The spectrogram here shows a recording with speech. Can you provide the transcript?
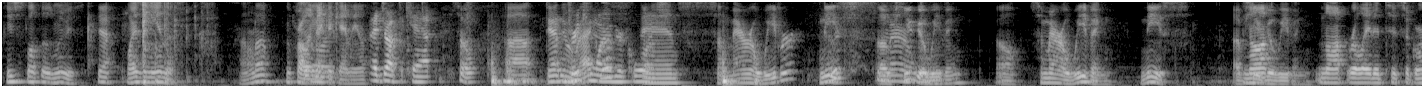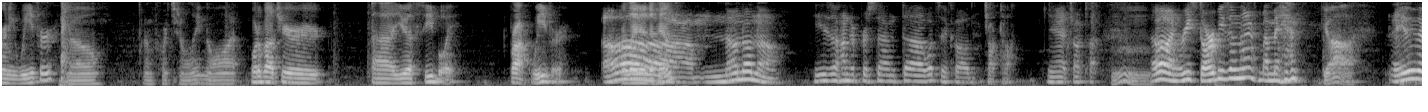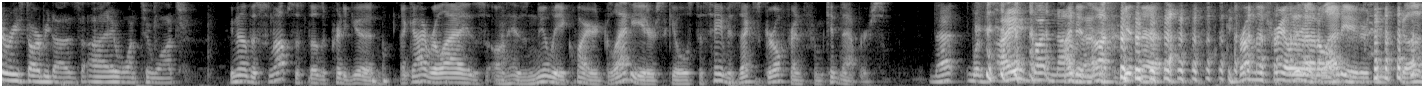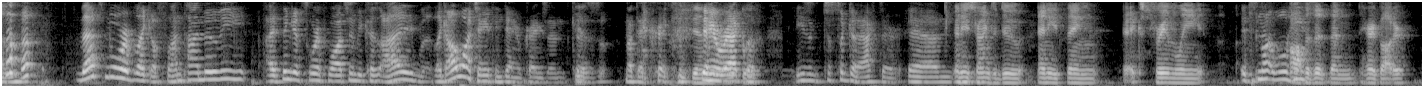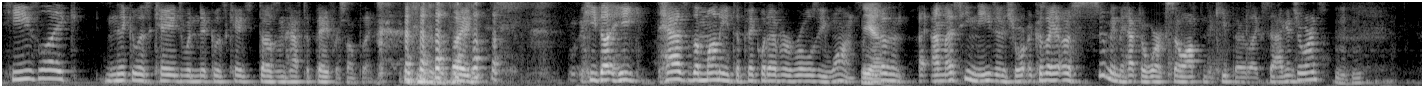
he just loves those movies. Yeah. Why isn't he in this? I don't know. He'll probably make a cameo. I dropped a cat. So, uh, Daniel drinking one of Radcliffe your cores. and Samara Weaver, niece Who's of Samara Hugo Weaving? Weaving. Oh, Samara Weaving, niece of Not- Hugo Weaving. Not related to Sigourney Weaver. No, unfortunately not. What about your uh, UFC boy, Brok Weaver? Oh, Related to him? Um, no, no, no. He's 100%, uh, what's it called? Choctaw. Yeah, Choctaw. Oh, and Rhys Darby's in there, my man. Yeah. Anything that Reese Darby does, I want to watch. You know, the synopsis does it pretty good. A guy relies on his newly acquired gladiator skills to save his ex girlfriend from kidnappers. That was I got none I of did that. not get that from the trailer at all. gladiators use guns. That's more of like a fun time movie. I think it's worth watching because I like I'll watch anything Daniel Craig's in because not Daniel Craig, Daniel Daniel, Radcliffe. Radcliffe. He's just a good actor, and and he's trying to do anything extremely it's not well. He's opposite than Harry Potter. he's like Nicolas Cage when Nicolas Cage doesn't have to pay for something. like he does, he has the money to pick whatever roles he wants. Like, Yeah. He doesn't unless he needs insurance because I'm assuming they have to work so often to keep their like SAG insurance. Mm-hmm.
